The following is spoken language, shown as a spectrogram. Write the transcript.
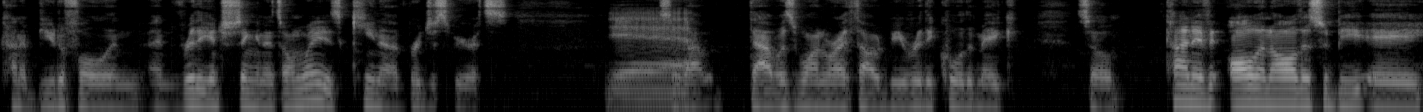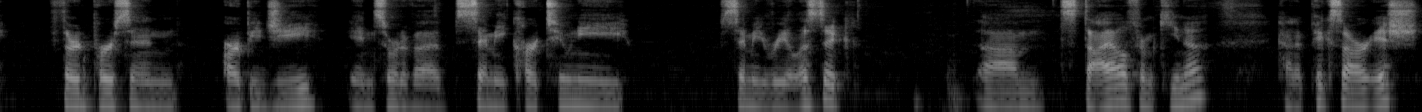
kind of beautiful and, and really interesting in its own way is Kena Bridge of Spirits. Yeah. So that that was one where I thought would be really cool to make. So kind of all in all, this would be a third person RPG in sort of a semi cartoony, semi realistic um, style from Kena kind of Pixar ish.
